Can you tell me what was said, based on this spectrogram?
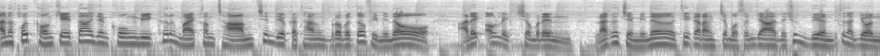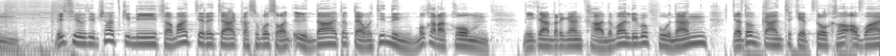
อนาคตของเกต้ายังคงมีเครื่องหมายคำถามเช่นเดียวกับทางโรเบโตฟิมิโนอเล็กออกเล็กเชมเบรนและก็เจมิเนอร์ที่กำลังจะหมดสัญญาในช่วงเดือนมิถุนายนมิดฟิลด์ทีมชาติกินีสามารถเจรจากับสโมสรอื่นได้ตั้งแต่วันที่ 1 มกราคม มีการรายงานข่าวนะว่าลิเวอร์พูลนั้นยังต้องการจะเก็บตัวเขาเอาไว้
